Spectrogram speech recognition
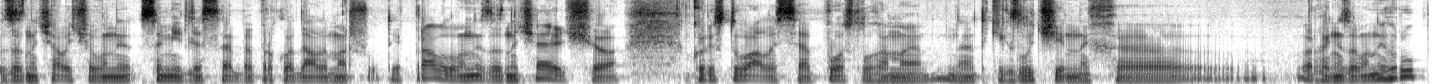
зазначали, що вони самі для себе прокладали маршрут. Як правило, вони зазначають, що користувалися послугами таких злочинних організованих груп,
